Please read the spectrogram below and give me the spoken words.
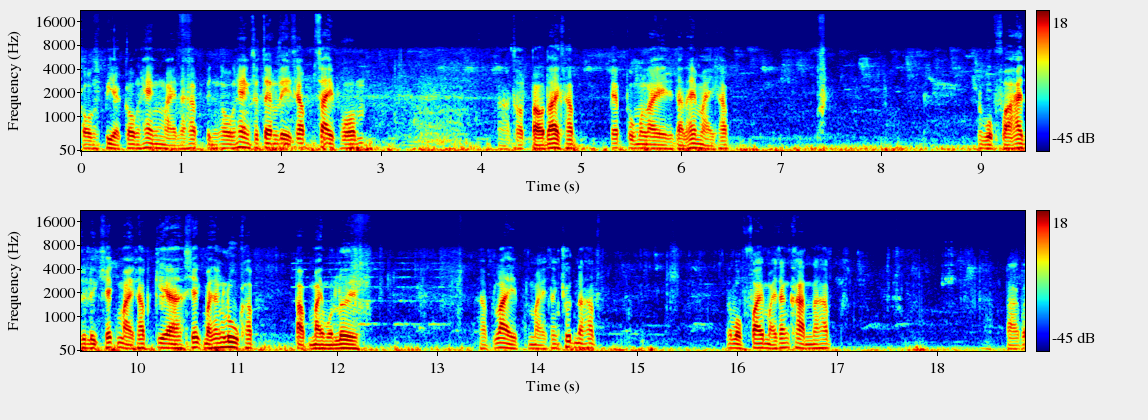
กองเปียกกองแห้งใหม่นะครับ เป็นกองแห้งสแตนเลสครับไส้พร้อมอถอดเป่าได้ครับแป๊บพวงมาลัยดัดให้ใหม่ครับ ระบบฝาไฮดรอลิกเช็คใหม่ครับเกียร์เช็คใหม่ทั้งลูกครับปรับใหม่หมดเลย ครับไล่ใหม่ทั้งชุดนะครับ ระบบไฟใหม่ทั้งคันนะครับ ปากใบ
